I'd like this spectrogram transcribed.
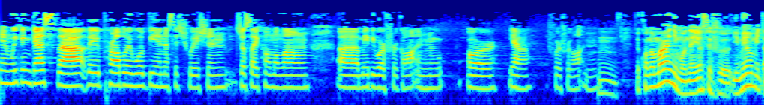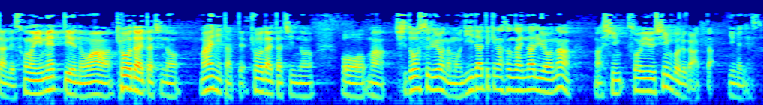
And we can guess that they probably would be in a situation just like Home Alone. Uh, maybe we're forgotten, or yeah, この前にもね、ヨセフ、夢を見たんです。この夢っていうのは、兄弟たちの前に立って、兄弟たちのを、まあ、指導するような、もうリーダー的な存在になるような、まあ、しそういうシンボルがあった夢です。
